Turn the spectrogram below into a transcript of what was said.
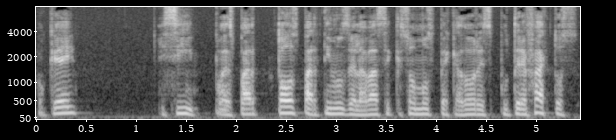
¿Ok? Y sí, pues todos partimos de la base que somos pecadores putrefactos.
